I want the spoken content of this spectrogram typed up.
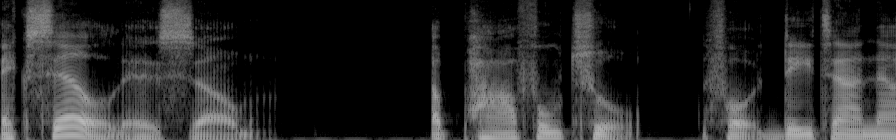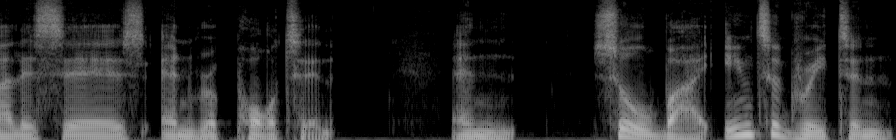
Excel is um, a powerful tool for data analysis and reporting. And so, by integrating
